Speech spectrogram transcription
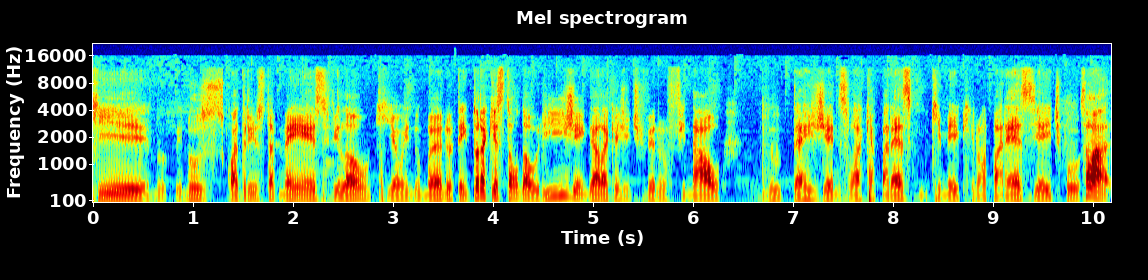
Que no, nos quadrinhos também é esse vilão, que é o Inumano. Tem toda a questão da origem dela que a gente vê no final do Terry Gênesis lá que aparece, que meio que não aparece, e aí, tipo, sei lá,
